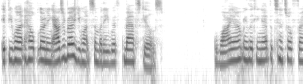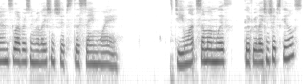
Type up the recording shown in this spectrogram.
If you want help learning algebra, you want somebody with math skills. Why aren't we looking at potential friends, lovers, and relationships the same way? Do you want someone with good relationship skills?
